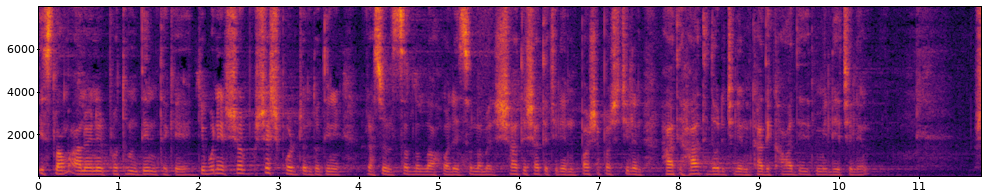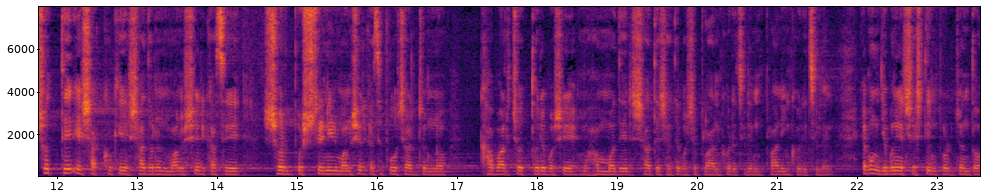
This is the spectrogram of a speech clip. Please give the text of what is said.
ইসলাম আনয়নের প্রথম দিন থেকে জীবনের সর্বশেষ পর্যন্ত তিনি রাসুল সাল্লাহ আলাইসাল্লামের সাথে সাথে ছিলেন, পাশাপাশি ছিলেন, হাতে হাত ধরেছিলেন কাঁধে খাওয়াতে মিলিয়েছিলেন। সত্যের এ সাক্ষ্যকে সাধারণ মানুষের কাছে, সর্বশ্রেণীর মানুষের কাছে পৌঁছার জন্য খাবার চত্বরে বসে মোহাম্মদের সাথে সাথে বসে প্ল্যান করেছিলেন, প্ল্যানিং করেছিলেন এবং জীবনের শেষ দিন পর্যন্ত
